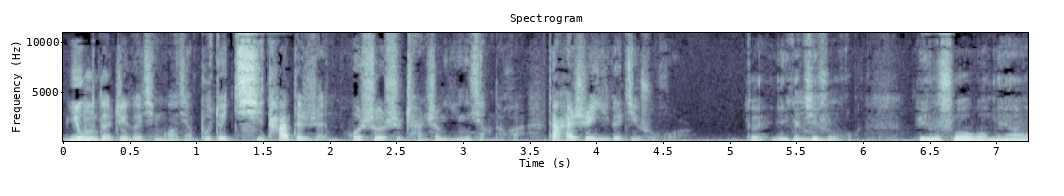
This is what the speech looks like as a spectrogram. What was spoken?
用的这个情况下，不对其他的人或设施产生影响的话，它还是一个技术活儿。对，一个技术活。比如说，我们要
